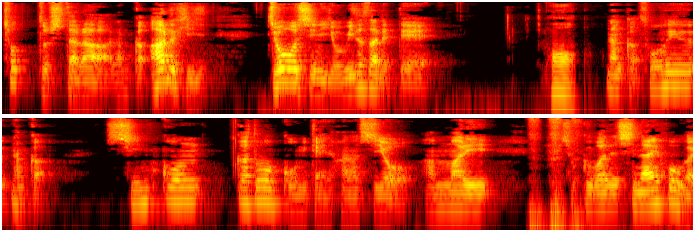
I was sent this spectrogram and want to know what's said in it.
ちょっとしたら、なんかある日、上司に呼び出されて、ほなんかそういう、なんか、新婚がどうこうみたいな話を、あんまり、職場でしない方が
